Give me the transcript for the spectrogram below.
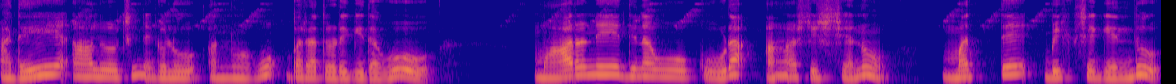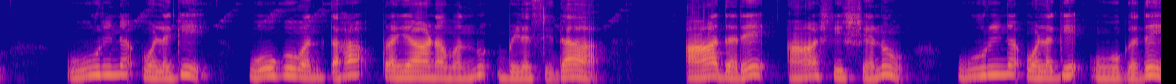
ಅದೇ ಆಲೋಚನೆಗಳು ಅನ್ನುವು ಬರತೊಡಗಿದವು. ಮಾರನೇ ದಿನವೂ ಕೂಡ ಆ ಶಿಷ್ಯನು ಮತ್ತೆ ಭಿಕ್ಷೆಗೆಂದು ಊರಿನ ಒಳಗೆ ಹೋಗುವಂತಹ ಪ್ರಯಾಣವನ್ನು ಬೆಳೆಸಿದ. ಆದರೆ ಆ ಶಿಷ್ಯನು ಊರಿನ ಒಳಗೆ ಹೋಗದೆ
